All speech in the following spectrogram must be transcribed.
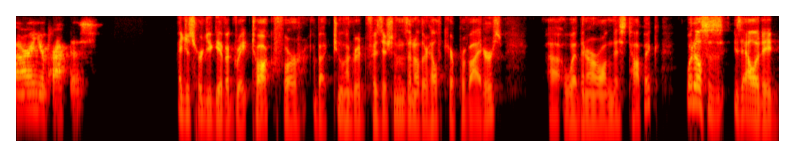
are in your practice. I just heard you give a great talk for about 200 physicians and other healthcare providers, uh, a webinar on this topic. What else is, is Aledade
